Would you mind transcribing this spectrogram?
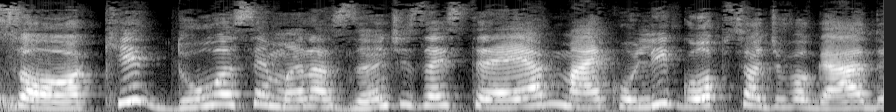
Só que duas semanas antes da estreia, Michael ligou pro seu advogado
